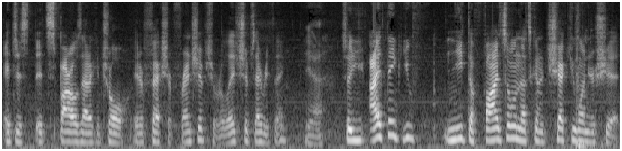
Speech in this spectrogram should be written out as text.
it just it spirals out of control. It affects your friendships, your relationships, everything. yeah. So you, I think you f- need to find someone that's going to check you on your shit.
